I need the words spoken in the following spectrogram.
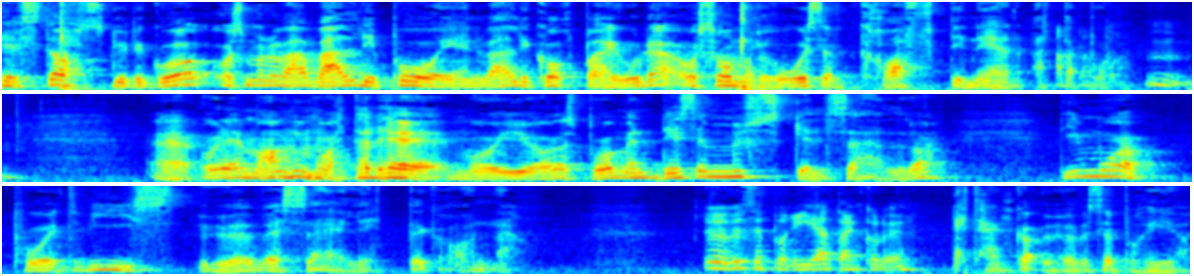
til startskuddet går, og så må det være veldig på i en veldig kort periode, og så må det roe seg kraftig ned etterpå. Mm. Uh, og det er mange måter det må gjøres på, men disse muskelcellene, da, de må på et vis øve seg lite grann. Øve seg på rier, tenker du? Jeg tenker øve seg på rier.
